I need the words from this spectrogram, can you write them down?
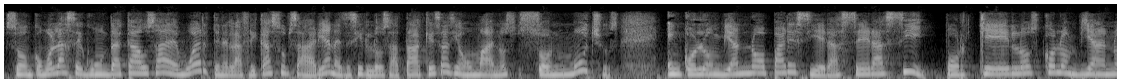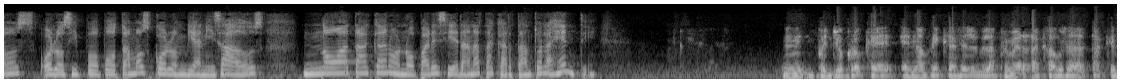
son como la segunda causa de muerte, en el África subsahariana, es decir, los ataques hacia humanos son muchos. En Colombia no pareciera ser así. ¿Por qué los colombianos o los hipopótamos colombianizados no atacan o no parecieran atacar tanto a la gente? Mm, pues yo creo que en África es la primera causa de ataques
